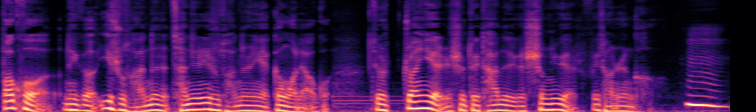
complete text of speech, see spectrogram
包括那个艺术团的人，残疾人艺术团的人也跟我聊过，就是专业人士对他的这个声乐是非常认可。嗯。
